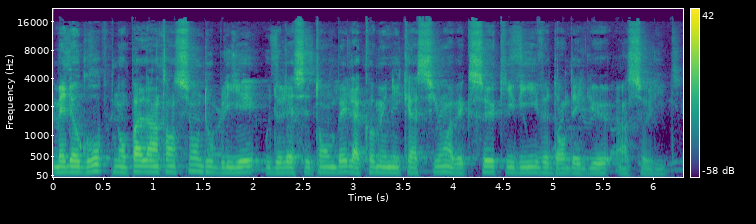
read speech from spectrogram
Mais nos groupes n'ont pas l'intention d'oublier ou de laisser tomber la communication avec ceux qui vivent dans des lieux insolites.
